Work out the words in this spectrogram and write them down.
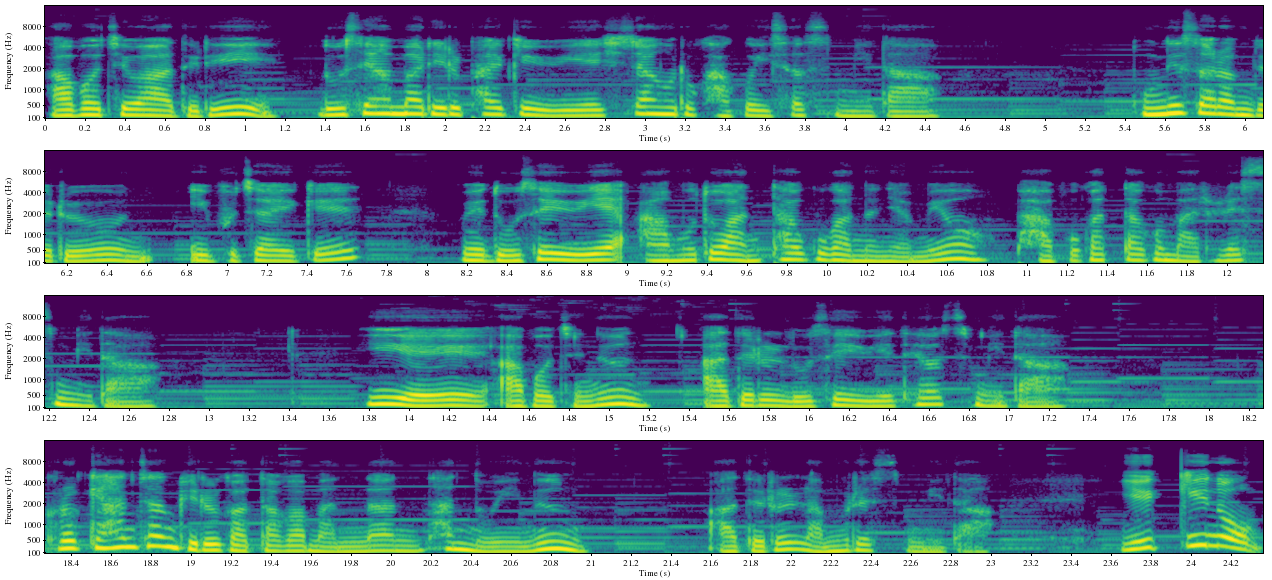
아버지와 아들이 노새 한 마리를 팔기 위해 시장으로 가고 있었습니다. 동네 사람들은 이 부자에게 왜 노새 위에 아무도 안 타고 가느냐며 바보 같다고 말을 했습니다. 이에 아버지는 아들을 노새 위에 태웠습니다. 그렇게 한참 길을 가다가 만난 한 노인은 아들을 나무랬습니다. 예끼놈!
